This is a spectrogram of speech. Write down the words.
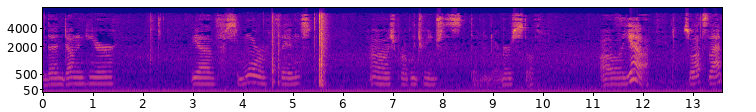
And then down in here we have some more things. Uh, I should probably change the Armor stuff. Uh, yeah. So that's that.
